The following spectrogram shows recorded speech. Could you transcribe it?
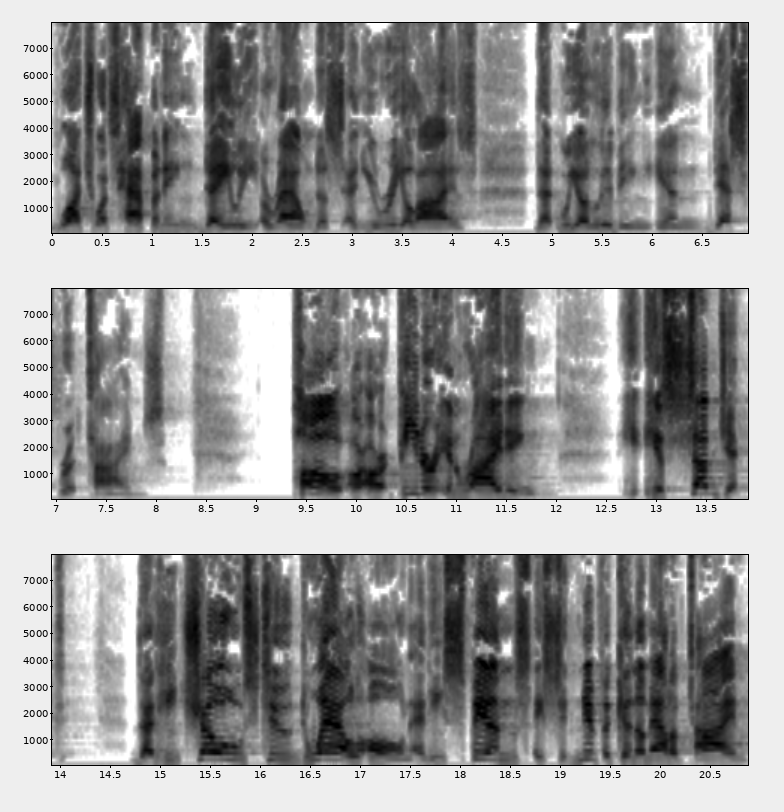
watch what's happening daily around us, and you realize that we are living in desperate times. Paul or, or Peter in writing his subject that he chose to dwell on and he spends a significant amount of time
